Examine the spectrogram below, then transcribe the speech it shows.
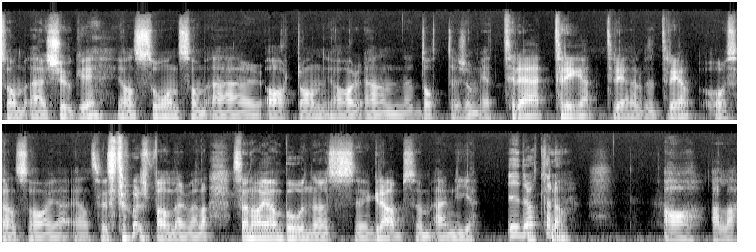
som är 20. Jag har en son som är 18. Jag har en dotter som är tre, tre, tre, eller på tre. Och sen så har jag en så stor spann däremellan. Sen har jag en bonusgrabb som är nio. Idrottar de? Ja, alla.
